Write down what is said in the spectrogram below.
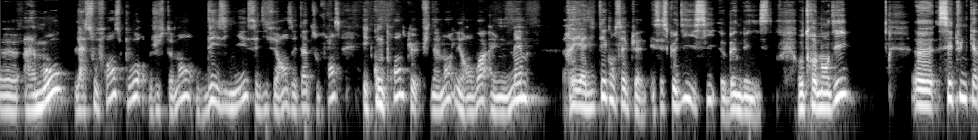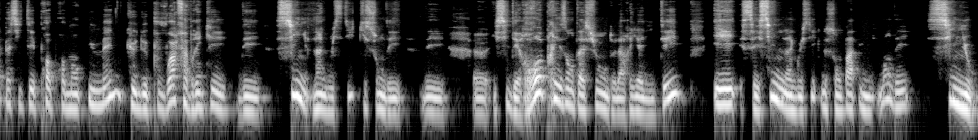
euh, un mot, la souffrance, pour justement désigner ces différents états de souffrance et comprendre que finalement il renvoie à une même réalité conceptuelle. Et c'est ce que dit ici Benveniste. Autrement dit, euh, c'est une capacité proprement humaine que de pouvoir fabriquer des signes linguistiques qui sont euh, ici des représentations de la réalité, et ces signes linguistiques ne sont pas uniquement des signaux.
